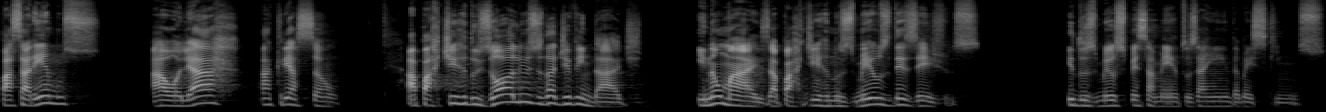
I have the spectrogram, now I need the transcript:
passaremos a olhar a criação a partir dos olhos da divindade e não mais a partir dos meus desejos e dos meus pensamentos ainda mesquinhos.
